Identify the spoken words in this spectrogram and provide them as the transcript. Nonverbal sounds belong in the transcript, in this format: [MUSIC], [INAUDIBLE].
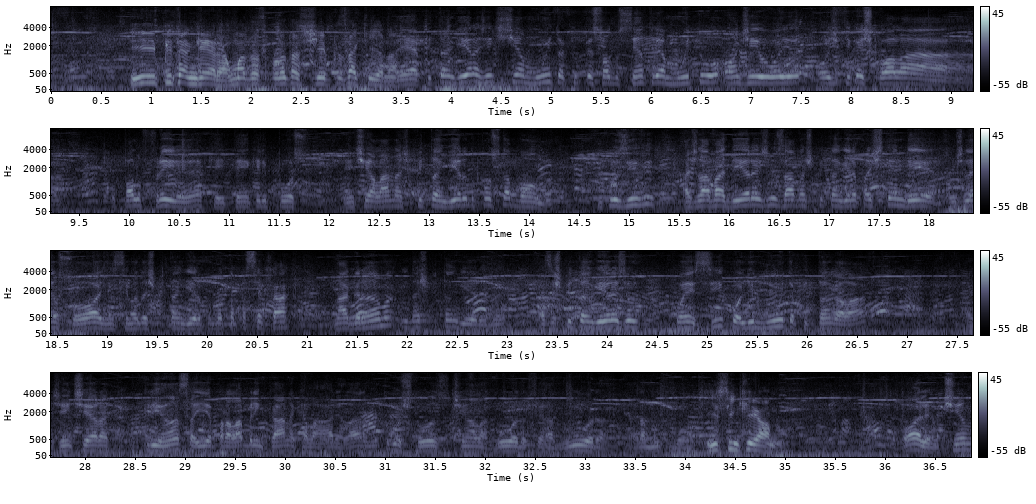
E pitangueira, uma das plantas típicas daqui, né? É, pitangueira a gente tinha muito aqui, o pessoal do centro ia muito onde hoje, hoje fica a escola o Paulo Freire, né? Que tem aquele poço. A gente ia lá nas pitangueiras do Poço da Bomba. Inclusive, as lavadeiras usavam as pitangueiras para estender os lençóis em cima das pitangueiras, para botar para secar na grama e nas pitangueiras, né? Essas pitangueiras eu conheci, colhi muita pitanga lá. A gente era criança, ia para lá brincar naquela área lá, era muito gostoso. Tinha a lagoa da ferradura, era muito bom. Isso em que ano? Olha, eu tinha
